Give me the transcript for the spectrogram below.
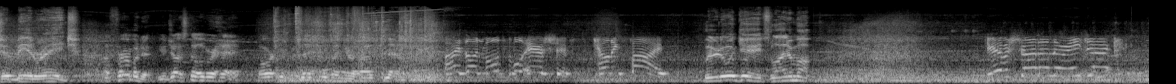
should be in range. Affirmative. You're just overhead. Marking positions on your HUD now. Eyes on multiple airships. Counting five. Clear to engage. Line them up. Do you have a shot on there, Ajax?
